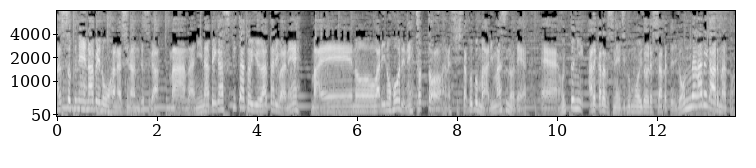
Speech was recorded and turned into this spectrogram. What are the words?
早速ね、鍋のお話なんですが、まあ、何鍋が好きかというあたりはね、前の終わりの方でね、ちょっとお話しした部分もありますので、えー、本当にあれからですね、自分もいろいろ調べていろんな鍋があるなと、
